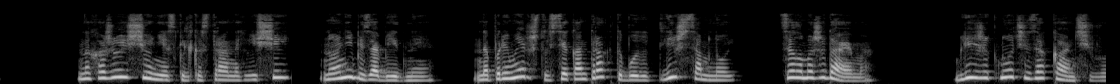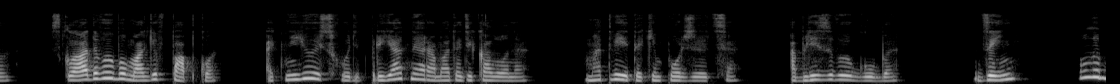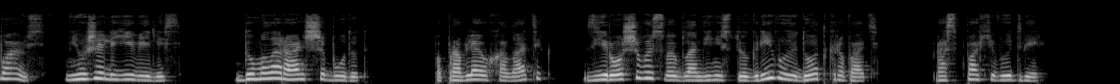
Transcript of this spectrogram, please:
Нахожу еще несколько странных вещей, но они безобидные. Например, что все контракты будут лишь со мной. Целом ожидаемо. Ближе к ночи заканчиваю. Складываю бумаги в папку. От нее исходит приятный аромат одеколона. Матвей таким пользуется. Облизываю губы. Дзынь. Улыбаюсь. Неужели явились? Думала, раньше будут. Поправляю халатик, взъерошиваю свою блондинистую гриву и иду открывать. Распахиваю дверь.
